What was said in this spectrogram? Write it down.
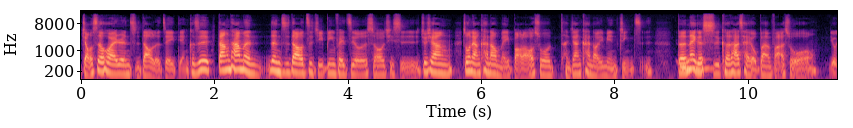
角色后来认知到了这一点，可是当他们认知到自己并非自由的时候，其实就像忠良看到美宝，然后说很像看到一面镜子。的那个时刻，他才有办法说，有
